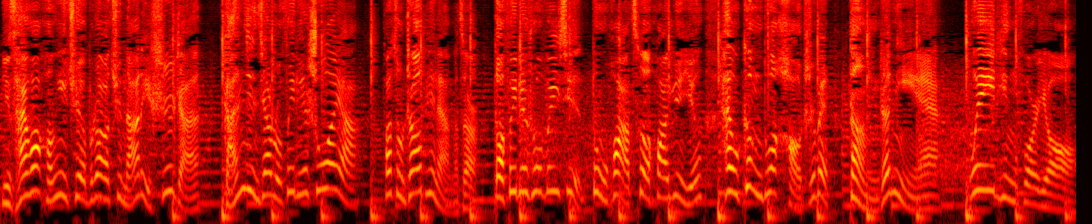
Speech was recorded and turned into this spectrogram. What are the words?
你才华横溢却不知道去哪里施展，赶紧加入飞碟说呀！发送招聘两个字儿到飞碟说微信，动画策划、运营，还有更多好职位等着你，waiting for you。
